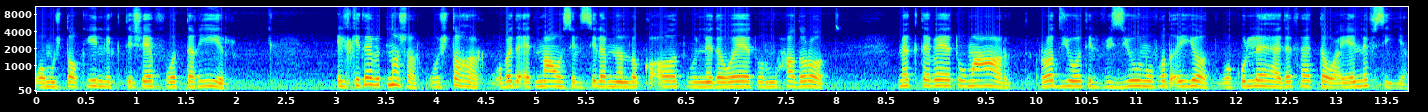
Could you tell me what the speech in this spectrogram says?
ومشتاقين لاكتشاف والتغيير. الكتاب اتنشر واشتهر وبدأت معه سلسلة من اللقاءات والندوات والمحاضرات مكتبات ومعارض راديو وتلفزيون وفضائيات وكلها هدفها التوعية النفسية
